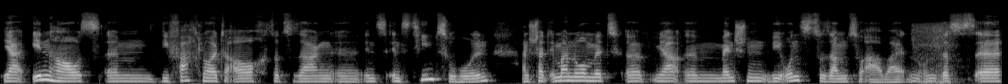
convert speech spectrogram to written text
ja in-house ähm, die Fachleute auch sozusagen äh, ins, ins Team zu holen, anstatt immer nur mit äh, ja, äh, Menschen wie uns zusammenzuarbeiten. Und das äh,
